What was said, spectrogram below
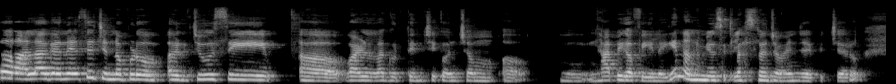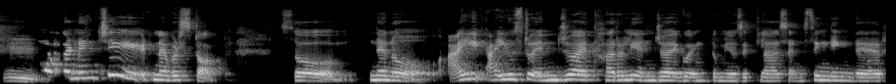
సో అలాగనేసి చిన్నప్పుడు అది చూసి వాళ్ళు అలా గుర్తించి కొంచెం హ్యాపీగా ఫీల్ అయ్యి నన్ను మ్యూజిక్ క్లాస్లో జాయిన్ చేయించారు అక్కడి నుంచి ఇట్ నెవర్ స్టాప్ సో నేను I I use to enjoy thoroughly enjoy going to music class and singing there.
